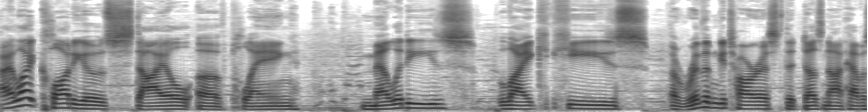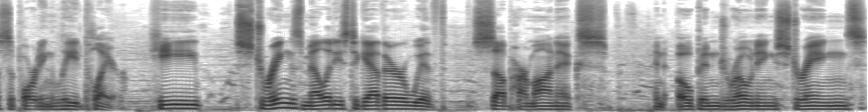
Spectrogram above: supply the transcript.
I like Claudio's style of playing melodies like he's a rhythm guitarist that does not have a supporting lead player. He strings melodies together with subharmonics and open droning strings.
